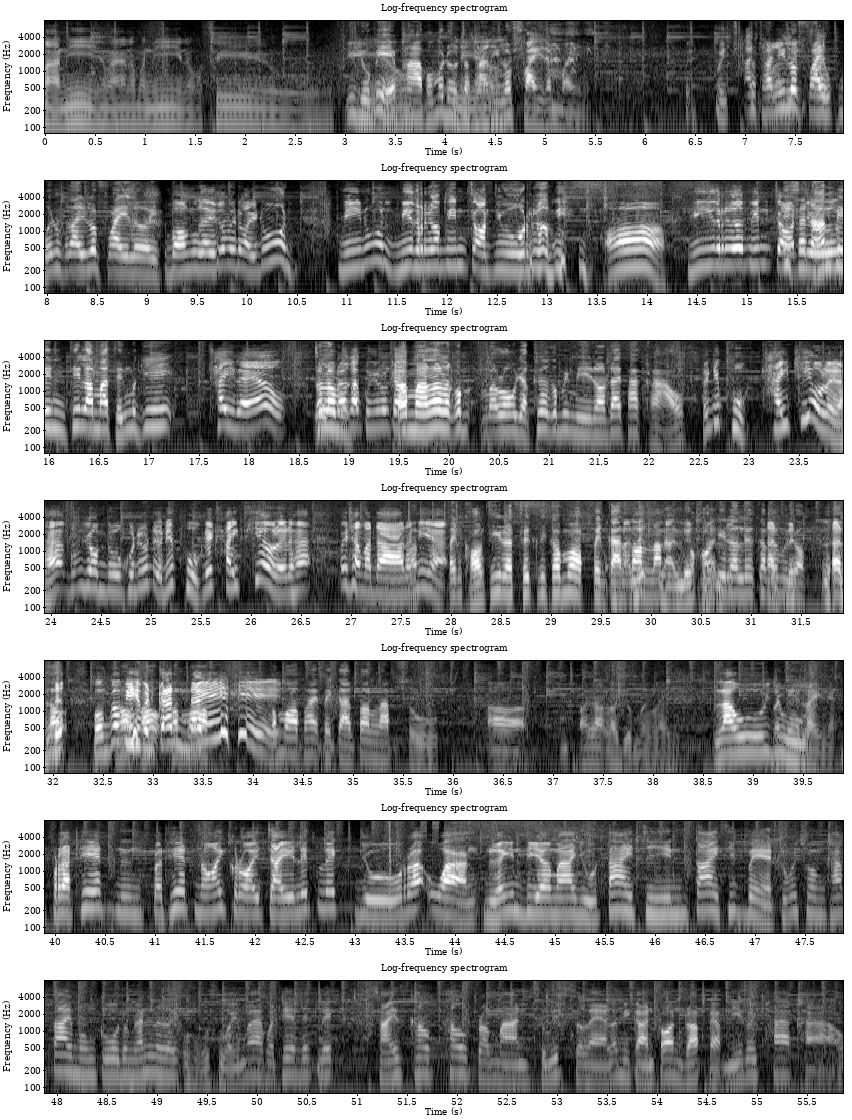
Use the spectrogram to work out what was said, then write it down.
มานี่ใช่ไหมแล้วมานี่แล้วก็ฟิวอยู่ๆพี่เอ๋พาผมมาดูสถานีรถไฟทำไม ไม่ใช่สถานีรถไฟเหมือนสถานีรถไฟเลยมองเลยเข้าไปหน่อยนู่น มีนู่น มีเรือบินจอดอยู่เรือบิน อ๋อมีเรือบินจอที่ดสอยู่นามบินที่เรามาถึงเมื่อกี้ ใช่แล้ว แล้วเราถูกครับคุณยุทธคเรารับมาแล้วเราก็มาลงจากเครื่องก็ไม่มีเราได้ผ้าขาว เฮ้ยนี่ผูกไทยเที่ยวเลยนะฮะคุณผู้ชมดูคุณยุทธเดี๋ยวนี้ผูกเน็กไทยเที่ยวเลยนะฮะไม่ธรรมดานะเนี่ย เป็นของที่ระทึกที่เขามอบเป็นการต้อนรับระลึก ของที่ระลึกครับท่านผู้ชมระลึกผมก็มีเหมือนกันเขามอบนี่ เขามอบให้เป็นการต้อนรับสู่เออเราเราอยู่เมืองอะไรเนี่ย เราอประยู่เทศอะไรเนี่ย ประเทศหนึ่งประเทศน้อยกรอยใจเล็กๆ อยู่ระหว่างเหนืออินเดียมาอยู่ใต้จีน ใต้ทิเบตคุณผู้ชมครับ ใต้มองโกตรงนั้นเลย โอ้โห สวยมากประเทศเล็กๆ ไซส์เข้าเท่าประมาณสวิตเซอร์แลนด์แล้วมีการต้อนรับแบบนี้ด้วยผ้าขาว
